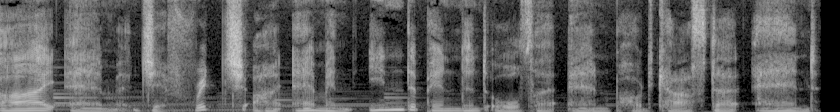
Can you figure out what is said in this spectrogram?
I am Jeff Rich. I am an independent author and podcaster, and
